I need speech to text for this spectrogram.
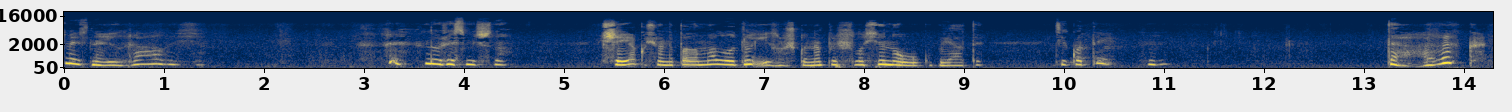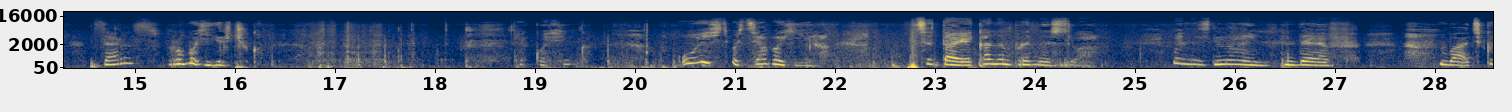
Ми з нею гралися. Дуже смішно. Ще якось вона поламала одну іграшку, нам прийшлося нову купляти. Ті коти. Так, зараз про багірчика. Якосінька. Ось оця багіра. Це та, яка нам принесла. Ми не знаємо, де батько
